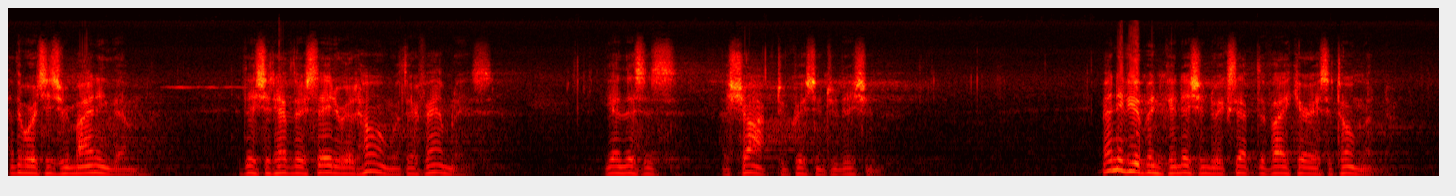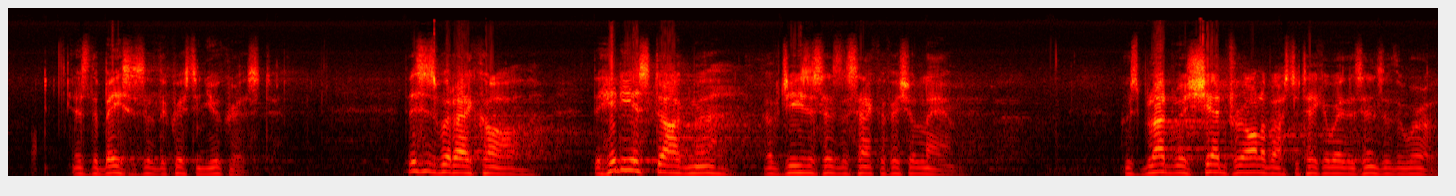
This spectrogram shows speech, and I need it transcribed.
In other words, he's reminding them that they should have their Seder at home with their families. Again, this is a shock to Christian tradition. Many of you have been conditioned to accept the vicarious atonement as the basis of the Christian Eucharist. This is what I call the hideous dogma of Jesus as the sacrificial lamb, whose blood was shed for all of us to take away the sins of the world.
